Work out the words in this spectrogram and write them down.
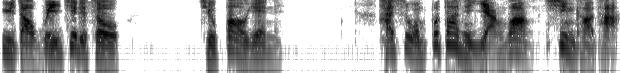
遇到危机的时候就抱怨呢？还是我们不断的仰望、信靠他？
